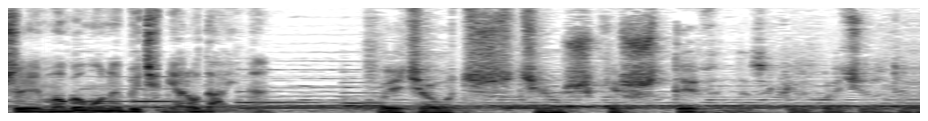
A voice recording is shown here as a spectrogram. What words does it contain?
Czy mogą one być miarodajne? Twoje ciało ciężkie, sztywne. Za chwilę poleci do tyłu.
